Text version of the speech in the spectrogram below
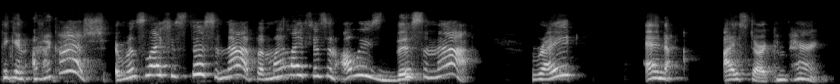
thinking, oh my gosh, everyone's life is this and that, but my life isn't always this and that right? And I start comparing.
